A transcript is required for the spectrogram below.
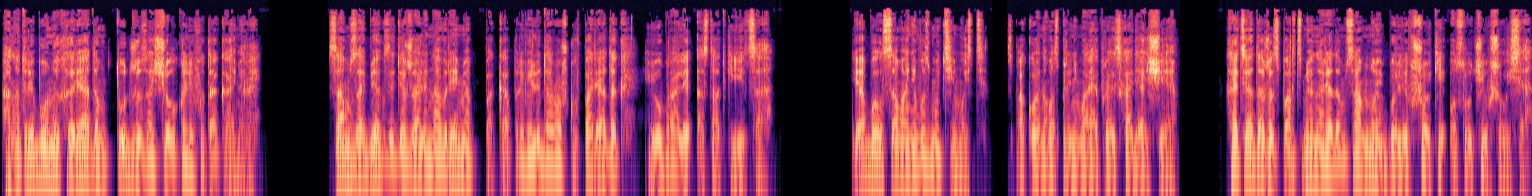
А на трибунах и рядом тут же защелкали фотокамеры. Сам забег задержали на время, пока привели дорожку в порядок и убрали остатки яйца. Я был сама невозмутимость, спокойно воспринимая происходящее, хотя даже спортсмены рядом со мной были в шоке от случившегося.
